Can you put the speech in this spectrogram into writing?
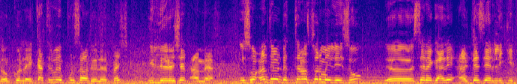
Donc les 80% de leur pêche, ils les rejettent en mer. Ils sont en train de transformer les eaux euh, sénégalais en désert liquide.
